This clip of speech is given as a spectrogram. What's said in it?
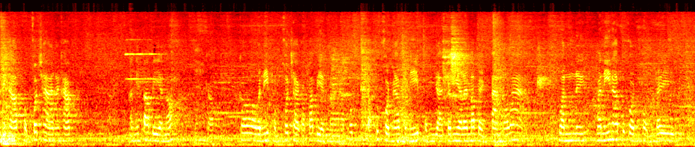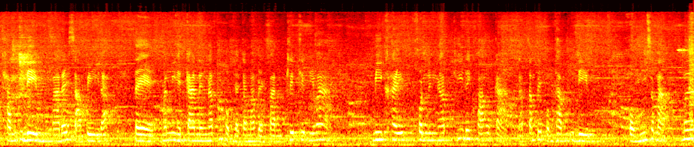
วัสดีครับ ผมโคชานะครับ อันนี้ป้าเบียร์เนาะครับก็วันนี้ผมโคชากับป้าเบียร์มาพบกับทุกคนนะครับวันนี้ผมอยากจะมีอะไรมาแบ่งปันเพราะว่า วันนึงวันนี้นะครับทุกคนผมได้ทำอินดีมมาได้ 3 ปีแล้วแต่มันมีเหตุการณ์หนึ่งนะครับที่ผมอยากจะมาแบ่งปันคลิปคลิปนี้ว่า มีใครคนหนึ่งครับที่ได้คว้าโอกาสนะครับตั้งแต่ผมทำอินดีมผมสมัครเมื่อ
